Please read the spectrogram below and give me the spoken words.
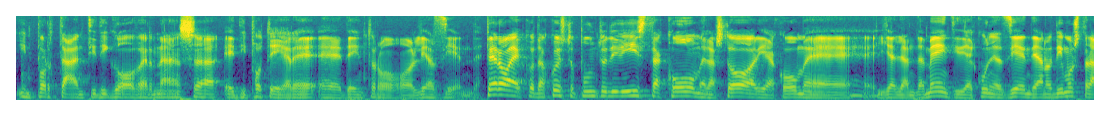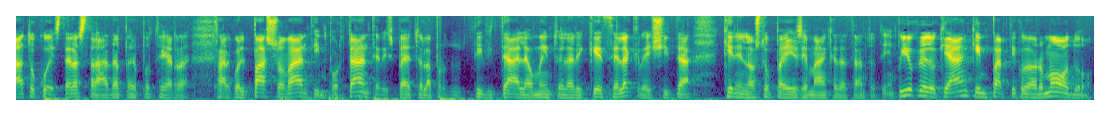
importanti di governance e di potere eh, dentro le aziende. Però ecco, da questo punto di vista, come la storia, come gli andamenti di alcune aziende hanno dimostrato, questa è la strada per poter fare quel passo avanti importante rispetto alla produttività, all'aumento della ricchezza e alla crescita che nel nostro paese manca da tanto tempo. Io credo che anche in particolar modo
